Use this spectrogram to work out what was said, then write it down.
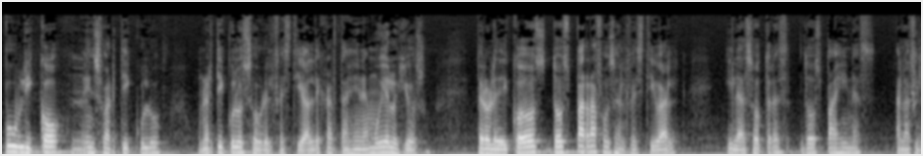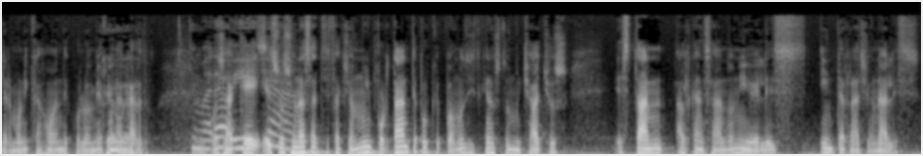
publicó mm. en su artículo un artículo sobre el Festival de Cartagena muy elogioso, pero le dedicó dos, dos párrafos al festival y las otras dos páginas a la Filarmónica Joven de Colombia con Acardo. O sea que eso es una satisfacción muy importante porque podemos decir que nuestros muchachos están alcanzando niveles internacionales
